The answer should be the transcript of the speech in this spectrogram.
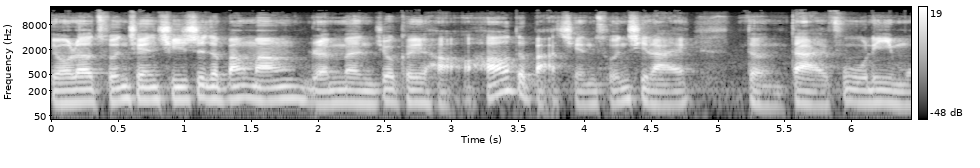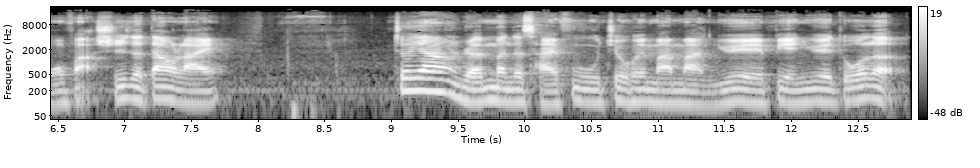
有了存钱骑士的帮忙，人们就可以好好的把钱存起来，等待复利魔法师的到来。这样，人们的财富就会慢慢越变越多了。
